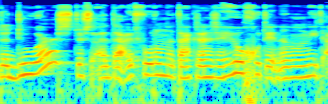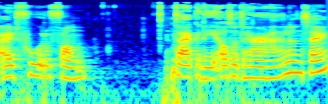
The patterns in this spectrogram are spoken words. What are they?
de doers. Dus de uitvoerende taken zijn ze heel goed in. En dan niet uitvoeren van taken die altijd herhalend zijn.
